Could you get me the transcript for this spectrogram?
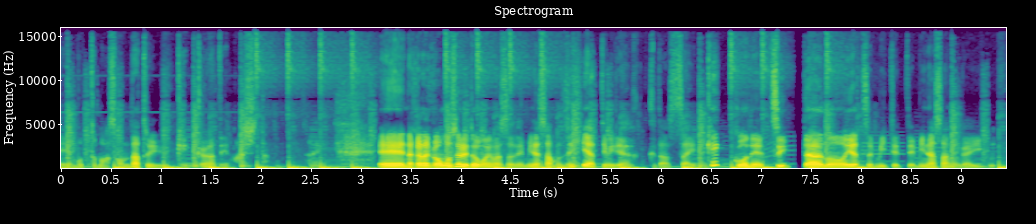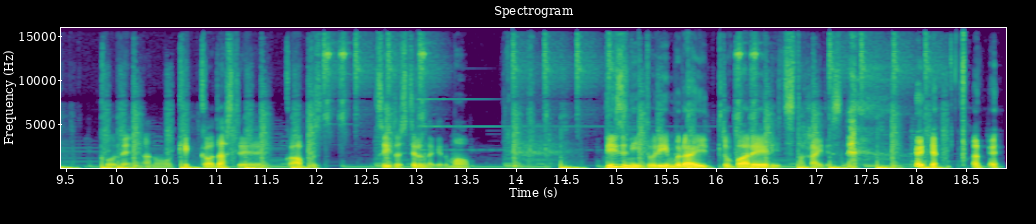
えー、最も遊んだという結果が出ました。はいえー、なかなか面白いと思いますので、皆さんもぜひやってみてください。結構ね、ツイッターのやつ見てて、皆さんがこうね、あの、結果を出して、こうアップ、ツイートしてるんだけども、ディズニードリームライトバレー率高いですね やっぱね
